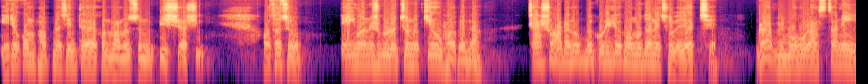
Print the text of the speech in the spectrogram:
এরকম ভাবনা চিন্তা এখন মানুষজন বিশ্বাসী। অথচ এই মানুষগুলোর জন্য কেউ ভাবে না। চারশো আটানব্বই কোটি টাকা অনুদানে চলে যাচ্ছে। গ্রামে বহু রাস্তা নেই।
